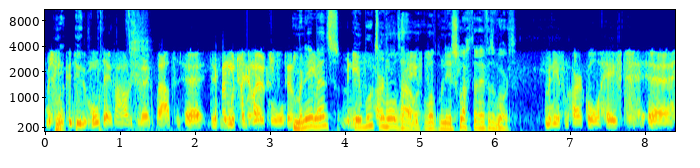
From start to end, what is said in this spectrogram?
Misschien kunt u uw mond even houden terwijl ik praat. Eh, de meneer Arkel, Meneer Mens, meneer u moet uw mond houden, want meneer Slachter heeft het woord. Meneer Van Arkel heeft, eh,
